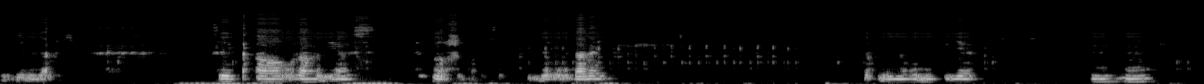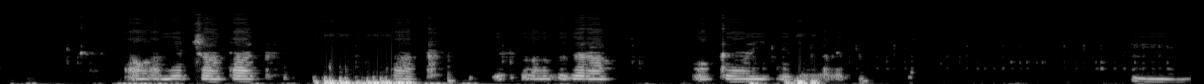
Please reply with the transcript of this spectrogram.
Idziemy dalej. Cyk, aura jest. Proszę bardzo. Idziemy dalej. Pewnie znowu nie pije. Mhm. Aura miecza, tak. Tak. Zdecydowana do zera. Okej, jedziemy dalej. Hmm.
